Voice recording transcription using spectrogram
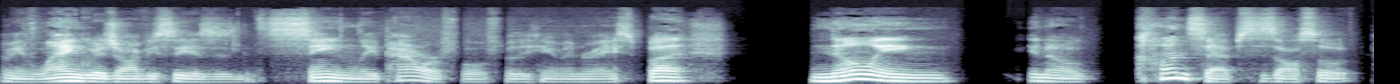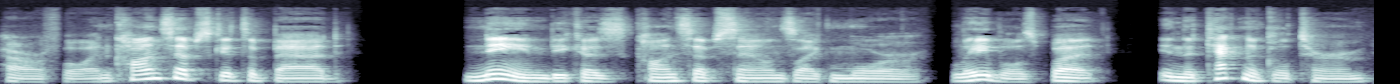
i mean language obviously is insanely powerful for the human race but knowing you know concepts is also powerful and concepts gets a bad name because concept sounds like more labels but in the technical term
